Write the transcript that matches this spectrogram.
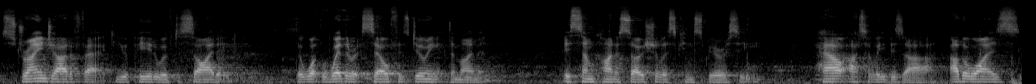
strange artefact you appear to have decided that what the weather itself is doing at the moment is some kind of socialist conspiracy. How utterly bizarre. Otherwise,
